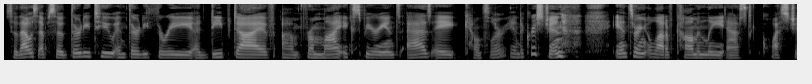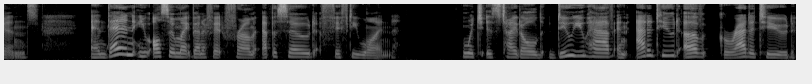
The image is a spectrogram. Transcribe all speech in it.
So that was episode 32 and 33, a deep dive um, from my experience as a counselor and a Christian, answering a lot of commonly asked questions. And then you also might benefit from episode 51, which is titled Do You Have an Attitude of Gratitude?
